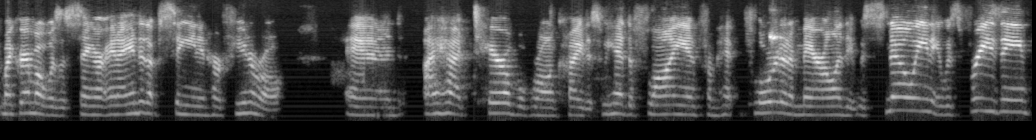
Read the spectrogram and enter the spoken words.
my grandma was a singer, and I ended up singing in her funeral and I had terrible bronchitis. We had to fly in from Florida to Maryland. It was snowing, it was freezing.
